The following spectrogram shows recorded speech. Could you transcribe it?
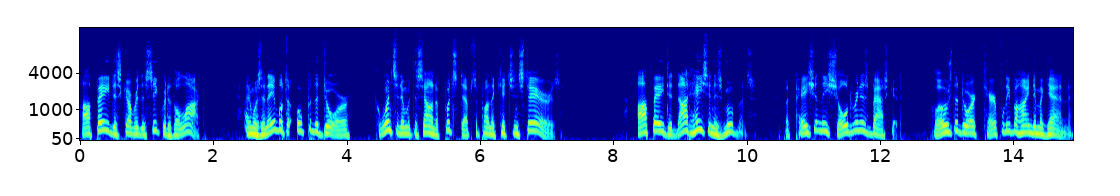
Ah Fe discovered the secret of the lock, and was enabled to open the door coincident with the sound of footsteps upon the kitchen stairs. Ah Fe did not hasten his movements, but patiently shouldering his basket, closed the door carefully behind him again,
